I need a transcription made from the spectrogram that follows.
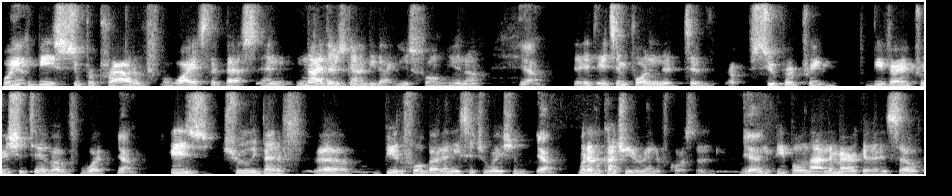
or you could be super proud of why it's the best. And neither is going to be that useful, you know. Yeah. It, it's important to uh, super pre, be very appreciative of what Yeah. is truly benef- uh, beautiful about any situation Yeah. whatever country you're in, of course. The Yeah. people not in America, and so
